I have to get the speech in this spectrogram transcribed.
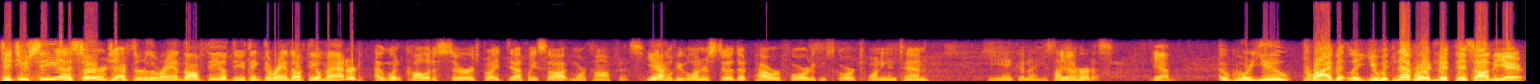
Did you see a surge after the Randolph deal? Do you think the Randolph deal mattered? I wouldn't call it a surge, but I definitely saw it more confidence. Yeah. People, people understood that power forward who can score 20 and 10, he ain't gonna. He's not Yeah. gonna hurt us. Yeah. Uh, Were you privately, you would never admit this on the air,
